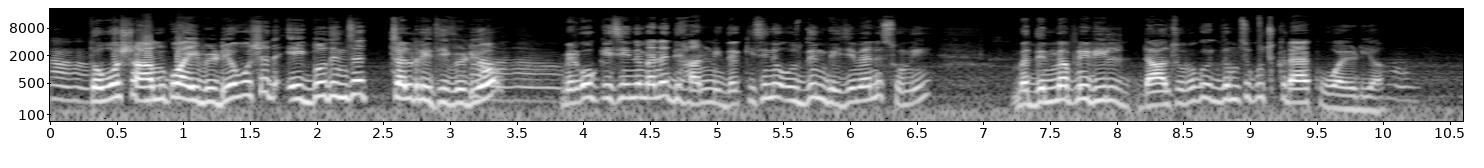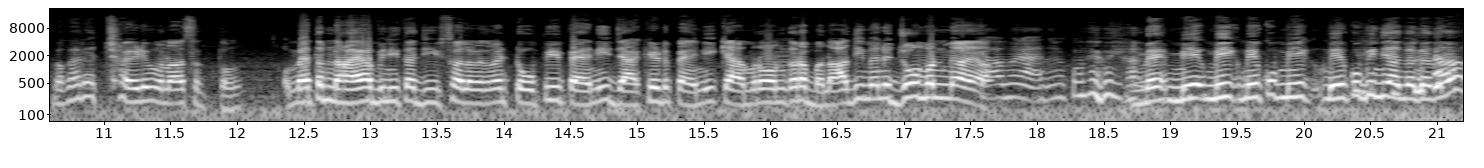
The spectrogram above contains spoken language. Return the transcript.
हाँ, हाँ। तो वो शाम को आई वीडियो वो शायद एक दो दिन से चल रही थी वीडियो हाँ, हाँ। मेरे को किसी ने मैंने ध्यान नहीं दिया किसी ने उस दिन भेजी मैंने सुनी। मैं दिन में अपनी रील डाल चुका को एकदम से कुछ क्रैक हुआ आइडिया हाँ। मैं कह रहा अच्छा आइडिया बना सकता हूँ। और मैं तब नहाया भी नहीं था अजीब सा लग रहा था। मैंने टोपी पहनी जैकेट पहनी कैमरा ऑन करा बना दी मैंने जो मन में आया। मेरे को मेरे भी नहीं याद मैं था।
